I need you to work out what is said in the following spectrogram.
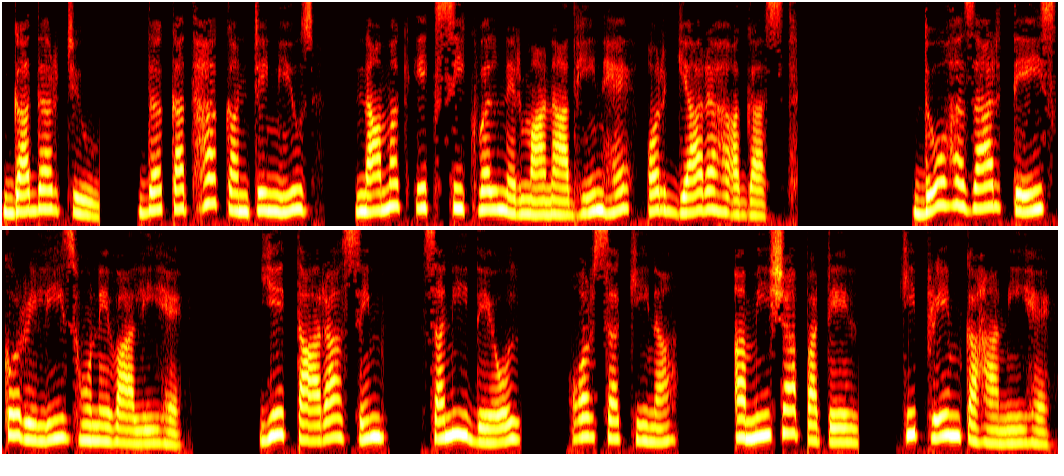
Gadar two the Katha continues नामक एक सीक्वल निर्माणाधीन है और 11 अगस्त 2023 को रिलीज़ होने वाली है। ये तारा सिंह, सनी देओल और सकीना अमीशा पटेल की प्रेम कहानी है।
